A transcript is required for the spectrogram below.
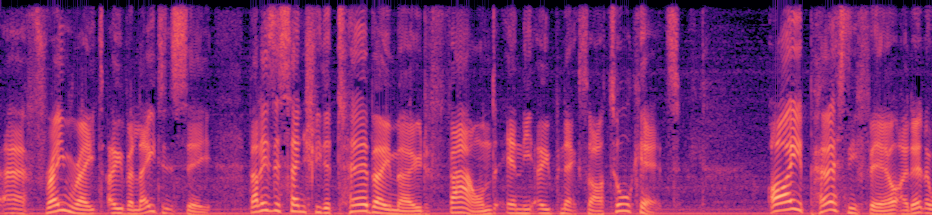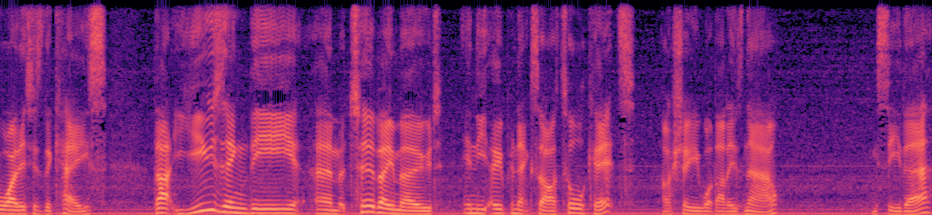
uh, Frame Rate over Latency. That is essentially the turbo mode found in the OpenXR toolkit. I personally feel, I don't know why this is the case, that using the um, turbo mode in the OpenXR toolkit, I'll show you what that is now, you see there,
